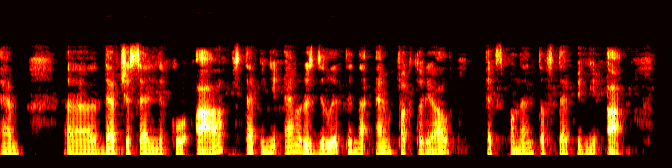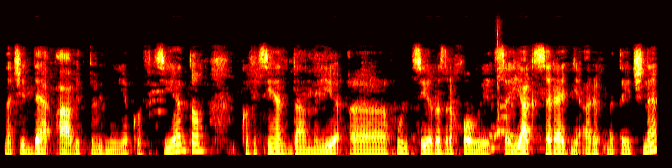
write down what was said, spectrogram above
M, е, де в чисельнику А в степені m розділити на m факторіал експонента в степені А. Значить, де А відповідно є коефіцієнтом. Коефіцієнт даної е, функції розраховується як середнє арифметичне.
